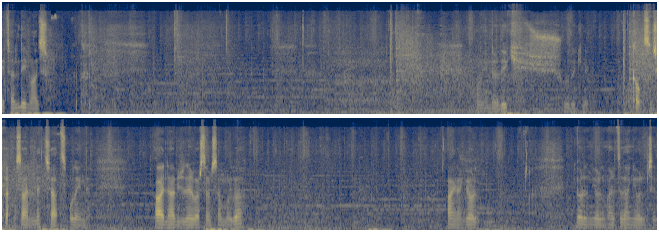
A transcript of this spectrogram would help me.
Yeterli değil maalesef. Onu indirdik. Şuradakini kafasını çıkartması halinde çat o da indi. Hala birileri var sanırsam burada. Aynen gördüm. Gördüm gördüm haritadan gördüm seni.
